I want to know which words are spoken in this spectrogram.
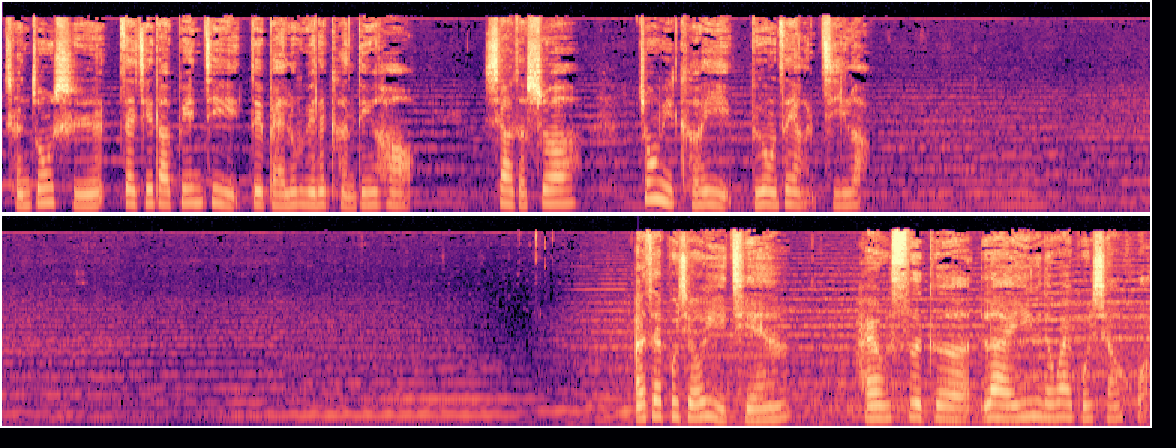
陈忠实在接到编辑对《白鹿原》的肯定后，笑着说：“终于可以不用再养鸡了。”而在不久以前，还有四个热爱音乐的外国小伙儿，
